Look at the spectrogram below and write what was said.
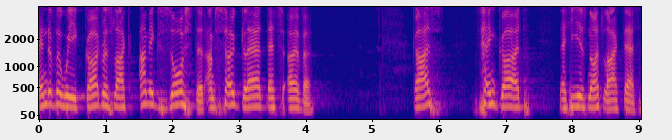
end of the week, God was like, I'm exhausted. I'm so glad that's over. Guys, thank God that He is not like that,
